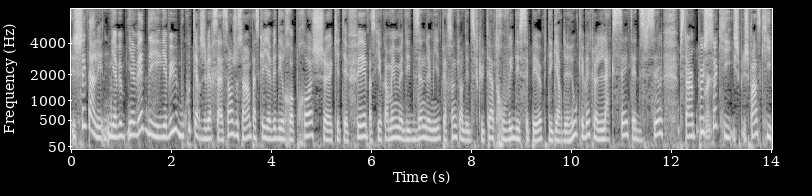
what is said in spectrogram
je sais que dans les il y avait il y avait des il y avait eu beaucoup de tergiversations justement parce qu'il y avait des reproches euh, qui étaient faits parce qu'il y a quand même des dizaines de milliers de personnes qui ont des difficultés à trouver des CPE puis des garderies au Québec l'accès était difficile. Puis c'était un peu ça qui je, pense qui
